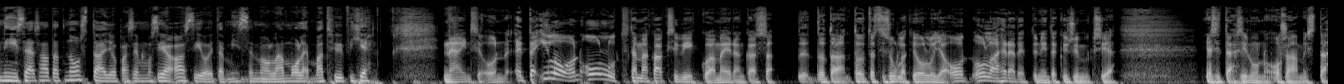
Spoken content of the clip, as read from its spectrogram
niin sä saatat nostaa jopa semmoisia asioita, missä me ollaan molemmat hyviä. Näin se on. Että ilo on ollut tämä kaksi viikkoa meidän kanssa. Tota, toivottavasti sullakin ollut ja o- ollaan herätetty niitä kysymyksiä ja sitä sinun osaamista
